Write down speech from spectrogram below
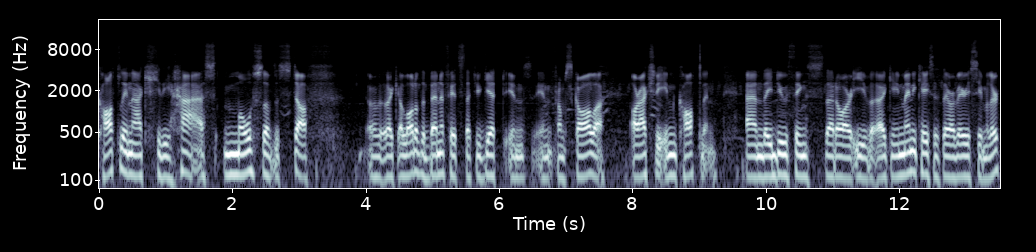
Kotlin actually has most of the stuff, uh, like a lot of the benefits that you get in, in from Scala are actually in Kotlin. And they do things that are even, like in many cases, they are very similar.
